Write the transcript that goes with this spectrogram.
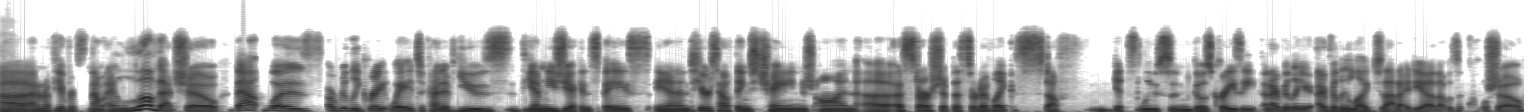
Uh, I don't know if you've ever seen that one. I love that show. That was a really great way to kind of use the amnesiac in space and here's how things change on a, a starship. This sort of like stuff gets loose and goes crazy. And I really, I really liked that idea. That was a cool show.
